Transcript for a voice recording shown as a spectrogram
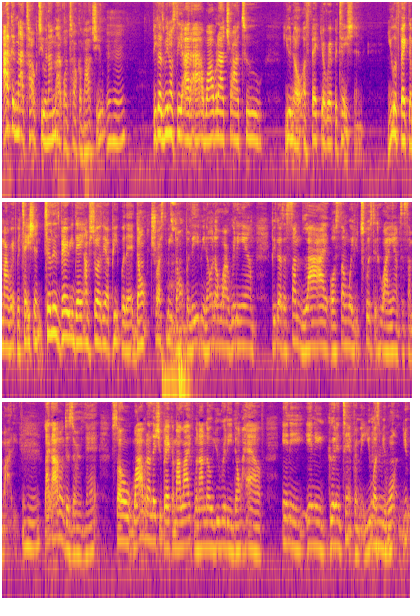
I could not talk to you, and I'm not going to talk about you Mm-hmm. because we don't see eye to eye. Why would I try to, you know, affect your reputation? You affected my reputation. Till this very day, I'm sure there are people that don't trust me, don't believe me, don't know who I really am because of some lie or some way you twisted who I am to somebody. Like, I don't deserve that. So, why would I let you back in my life when I know you really don't have any any good intent for me? You must be mm-hmm. want you.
